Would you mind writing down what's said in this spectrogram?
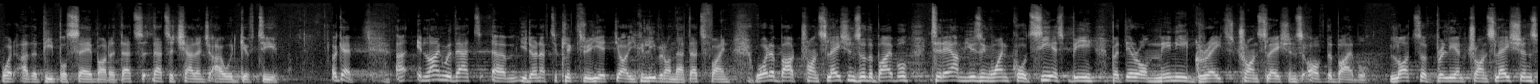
what other people say about it. That's, that's a challenge I would give to you. Okay, uh, in line with that, um, you don't have to click through yet. Yeah, you can leave it on that, that's fine. What about translations of the Bible? Today I'm using one called CSB, but there are many great translations of the Bible. Lots of brilliant translations,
